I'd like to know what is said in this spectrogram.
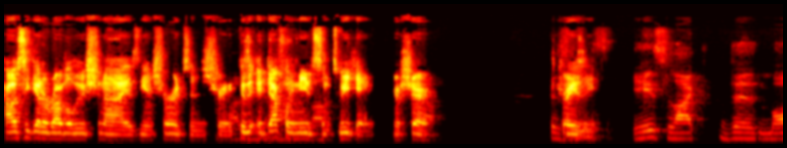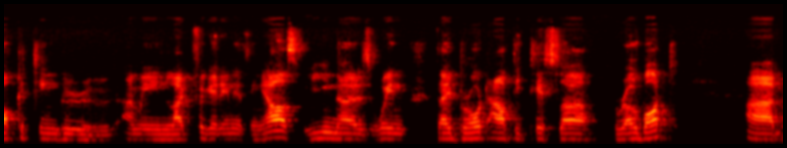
how is he going to revolutionize the insurance industry? Because it definitely needs some tweaking for sure. Yeah. Crazy. He's, he's, like the marketing guru. I mean, like, forget anything else. He knows when they brought out the Tesla robot, um,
